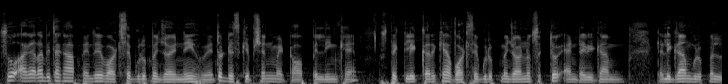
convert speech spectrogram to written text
सो अगर अभी तक आप मेरे व्हाट्सएप ग्रुप में ज्वाइन नहीं हुए तो डिस्क्रिप्शन में टॉप पे लिंक है, उस पर क्लिक करके आप व्हाट्सएप ग्रुप में ज्वाइन हो सकते हो एंड टेलीग्राम टेलीग्राम ग्रुप में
